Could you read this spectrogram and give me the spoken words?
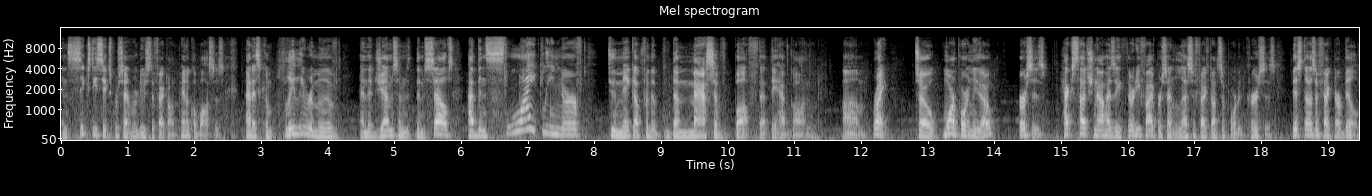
and 66% reduced effect on pinnacle bosses. That is completely removed, and the gems themselves have been slightly nerfed to make up for the, the massive buff that they have gotten. Um, right. So, more importantly, though, curses. Hex Touch now has a 35% less effect on supported curses. This does affect our build.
